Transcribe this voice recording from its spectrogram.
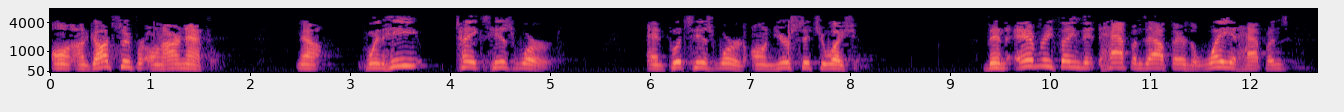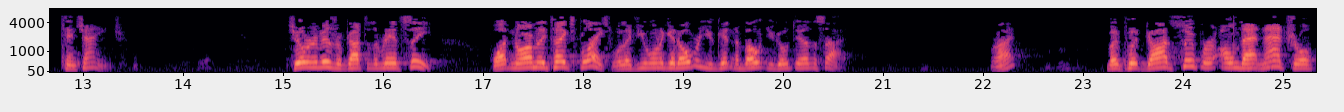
on, on God's super on our natural. Now, when He takes His Word and puts His Word on your situation, then everything that happens out there, the way it happens, can change. Children of Israel got to the Red Sea. What normally takes place? Well, if you want to get over, you get in a boat, you go to the other side. Right? But put God's super on that natural,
